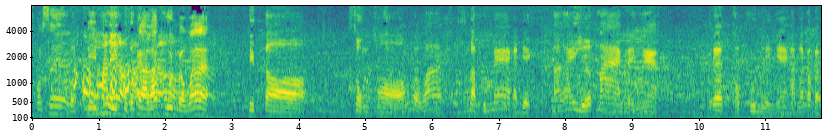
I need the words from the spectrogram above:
สปอนเซอร์แบบโอ้โหมีผู้มาเลยเหรออุปการรักคุณแบบว่าติดต่อส่งของแบบว่าสำหรับคุณแม่กับเด็กมาให้เยอะมากอะไรเงี้ย ก็ขอบคุณอะไรเงี้ยครับ แล้วก็แบบ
